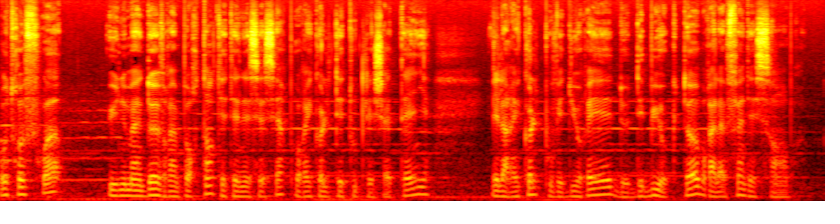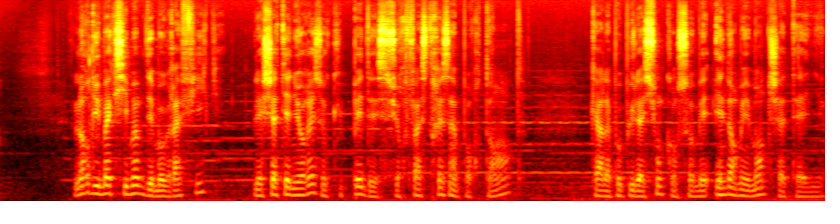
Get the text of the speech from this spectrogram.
Autrefois, une main-d'œuvre importante était nécessaire pour récolter toutes les châtaignes, et la récolte pouvait durer de début octobre à la fin décembre. Lors du maximum démographique, les châtaigneraies occupaient des surfaces très importantes, car la population consommait énormément de châtaignes.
